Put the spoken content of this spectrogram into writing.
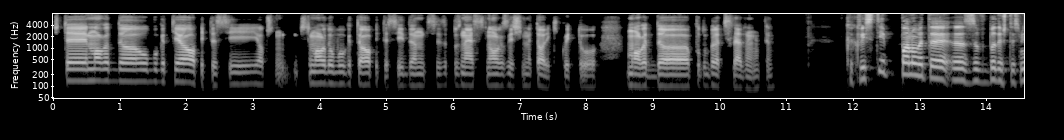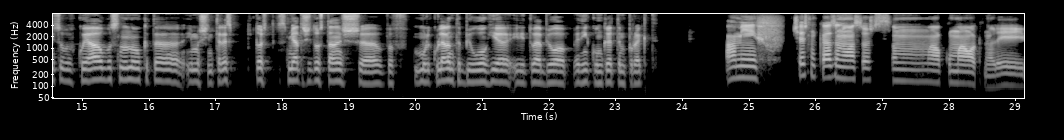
ще могат да обогатя опита си, общо, ще могат да обогатя опита си да се запознае с много различни методики, които могат да подобрят изследванията. Какви са ти плановете за в бъдеще? Смисъл, в коя област на науката имаш интерес? Тоест, смяташ ли да останеш в молекулярната биология или това е било един конкретен проект? Ами, честно казано, аз още съм малко малък, нали?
